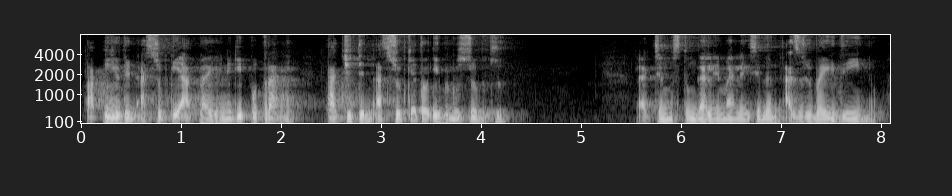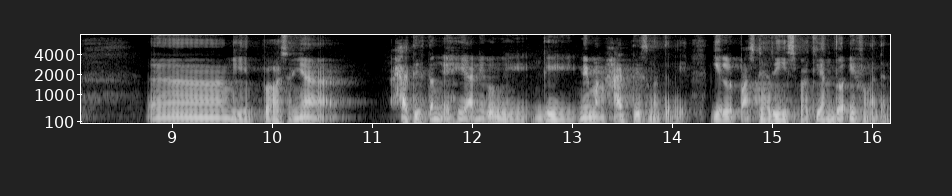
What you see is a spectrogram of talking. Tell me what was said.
Taqiyuddin As-Subki abai niki putrane Tajuddin As-Subki atau Ibnu Subki lajeng setunggal malih sinten Az-Zubaidi. Eh nggih bahwasanya hadis teng Ihya niku nggih nggih memang hadis ngoten nggih. Nggih lepas dari sebagian dhaif ngoten.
